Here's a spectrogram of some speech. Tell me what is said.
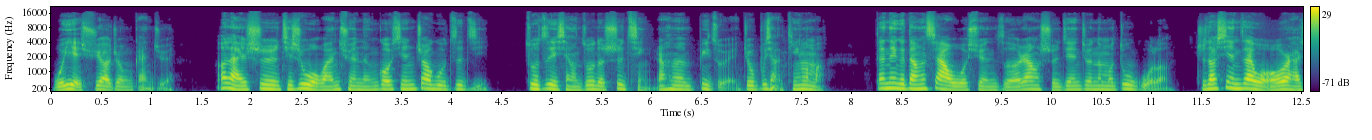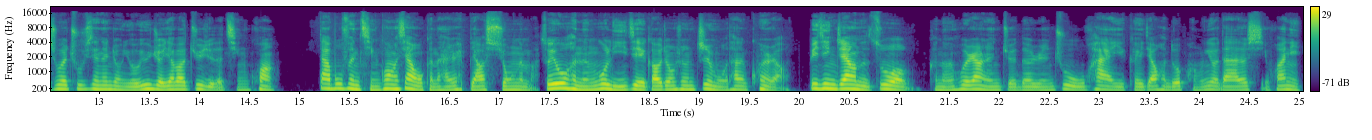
我也需要这种感觉；二来是其实我完全能够先照顾自己，做自己想做的事情，让他们闭嘴就不想听了嘛。但那个当下，我选择让时间就那么度过了，直到现在，我偶尔还是会出现那种犹豫着要不要拒绝的情况。大部分情况下，我可能还是比较凶的嘛，所以我很能够理解高中生志摩他的困扰。毕竟这样子做可能会让人觉得人畜无害，也可以交很多朋友，大家都喜欢你。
